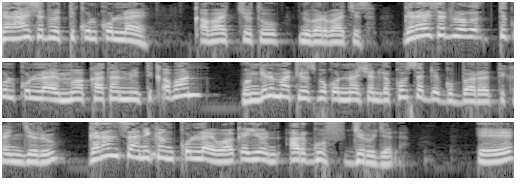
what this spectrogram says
garaa isa duratti qulqullaa'e qabaachuutu nu barbaachisa. Garaa isa duratti qulqullaa'e immoo akkaataan nuyi itti qabaannu wangeela maatiiwwan boqonnaa shan lakkoofsa saddeet gubbaa irratti kan jedhu garaan isaanii kan qullaa'e waaqayyoon arguuf jiru jedha. Ee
